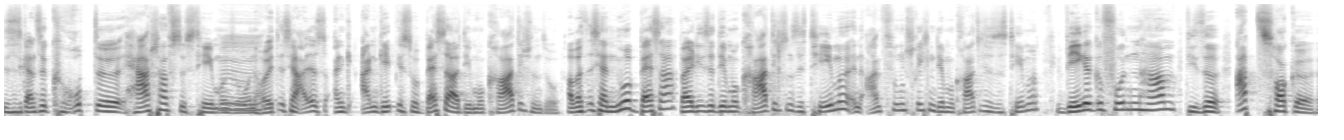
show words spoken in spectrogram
Dieses ganze korrupte Herrschaftssystem und mhm. so. Und heute ist ja alles an, angeblich so besser, demokratisch und so. Aber es ist ja nur besser, weil diese demokratischen Systeme, in Anführungsstrichen demokratische Systeme, Wege gefunden haben, diese Abzocke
